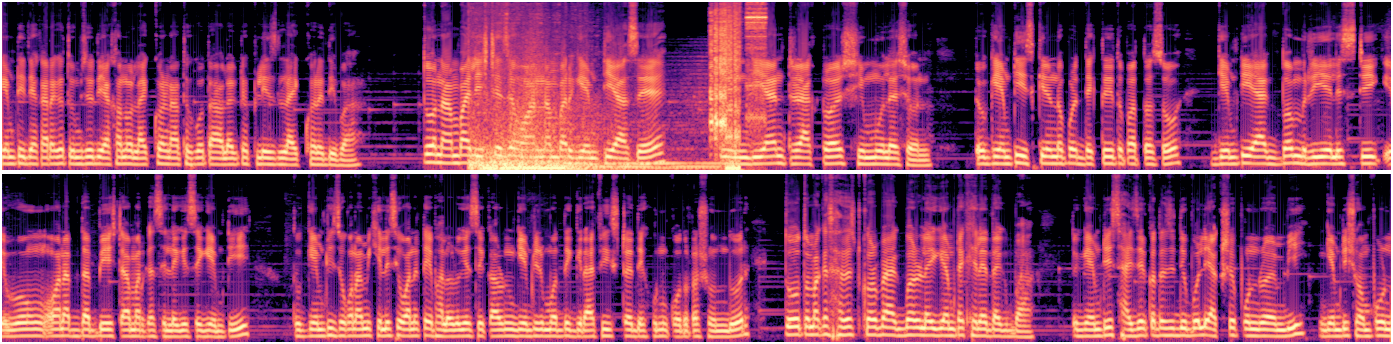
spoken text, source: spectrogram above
গেমটি দেখার আগে তুমি যদি এখনও লাইক করে না থাকো, তাহলে একটা প্লিজ লাইক করে দিবা। তো নাম্বার লিস্টে যে ওয়ান নাম্বার গেমটি আছে ইন্ডিয়ান ট্রাক্টর সিমুলেশন তো গেমটি স্ক্রিনের ওপর দেখতেই তো পাচ্ছ গেমটি একদম রিয়েলিস্টিক এবং ওয়ান অফ দ্য বেস্ট আমার কাছে লেগেছে গেমটি তো গেমটি যখন আমি খেলেছি অনেকটাই ভালো লেগেছে, কারণ গেমটির মধ্যে গ্রাফিক্সটা দেখুন কতটা সুন্দর। তো তোমাকে সাজেস্ট করব একবার এই গেমটা খেলে দেখবা। তো গেমটির সাইজের কথা যদি বলি, একশো পনেরো এমবি গেমটি সম্পূর্ণ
